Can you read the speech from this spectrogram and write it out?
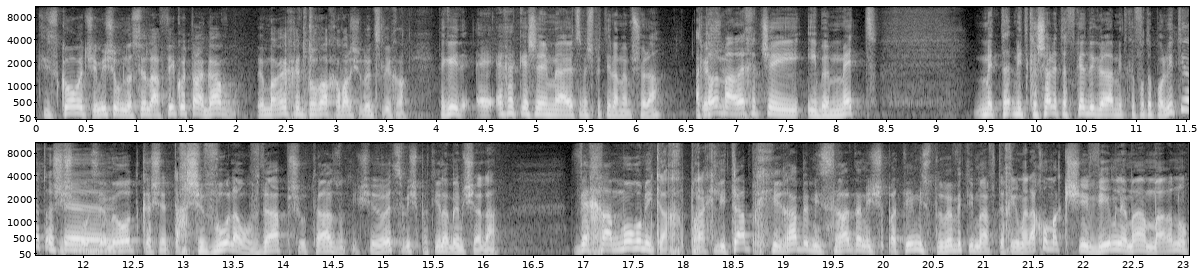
תזכורת שמישהו מנסה להפיק אותה. אגב, מערכת טובה, חבל שלא הצליחה. תגיד, אה, איך הקשר עם היועץ המשפטי לממשלה? אתה קשר- רואה מערכת שהיא היא באמת מת, מתקשה לתפקד בגלל המתקפות הפוליטיות, או ש... תשמעו, זה מאוד קשה. תחשבו על העובדה הפשוטה הזאת, שיועץ משפטי לממשלה, וחמור מכך, פרקליטה בכירה במשרד המשפטים מסתובבת עם מאבטחים. אנחנו מקשיבים למה אמרנו.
